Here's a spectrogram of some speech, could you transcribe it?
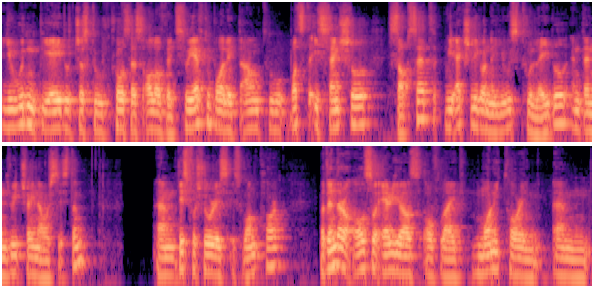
you wouldn't be able just to process all of it. So you have to boil it down to what's the essential subset we actually going to use to label and then retrain our system. Um, this for sure is, is one part. But then there are also areas of like monitoring um,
